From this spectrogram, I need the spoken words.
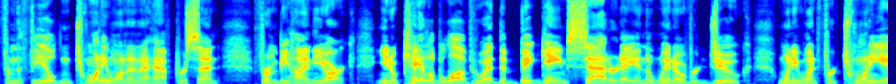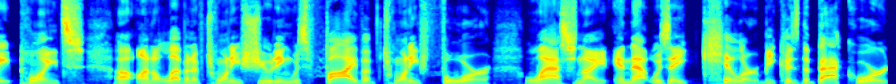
from the field and 21.5% from behind the arc. You know, Caleb Love, who had the big game Saturday in the win over Duke when he went for 28 points uh, on 11 of 20 shooting, was 5 of 24 last night, and that was a killer because the backcourt,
